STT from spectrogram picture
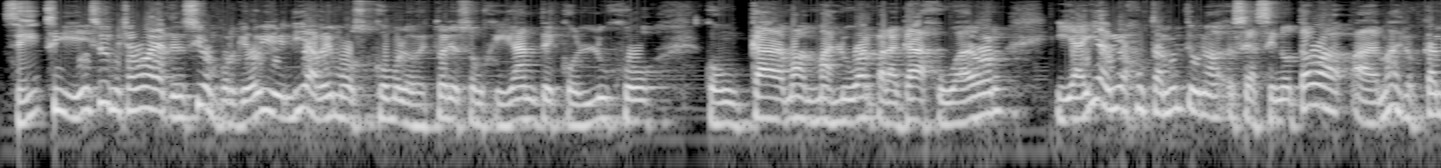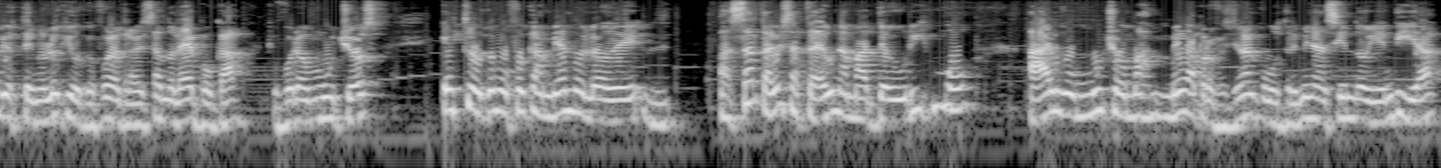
¿Sí? Sí, eso me llamaba la atención, porque hoy en día vemos cómo los vestuarios son gigantes, con lujo, con cada más, lugar para cada jugador. Y ahí había justamente una. O sea, se notaba, además de los cambios tecnológicos que fueron atravesando la época, que fueron muchos, esto de cómo fue cambiando lo de pasar tal vez hasta de un amateurismo a algo mucho más mega profesional como terminan siendo hoy en día.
